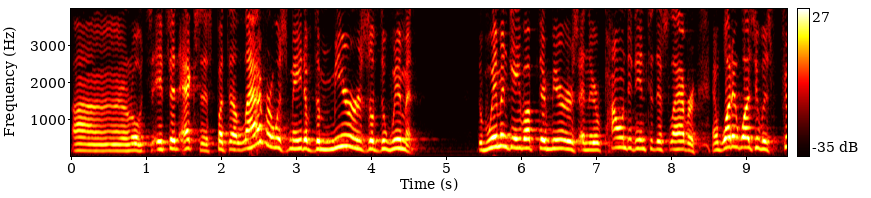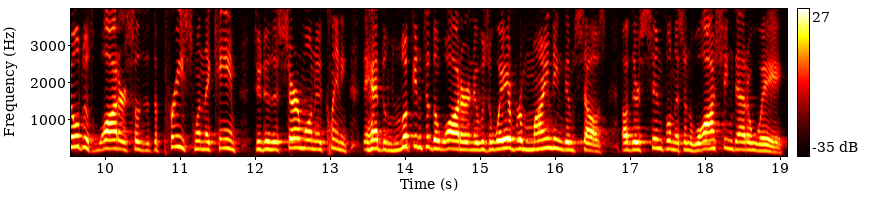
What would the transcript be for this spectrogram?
Uh, I don't know, it's, it's in Exodus, but the laver was made of the mirrors of the women. The women gave up their mirrors and they were pounded into this laver. And what it was, it was filled with water so that the priests, when they came to do the ceremonial cleaning, they had to look into the water and it was a way of reminding themselves of their sinfulness and washing that away.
